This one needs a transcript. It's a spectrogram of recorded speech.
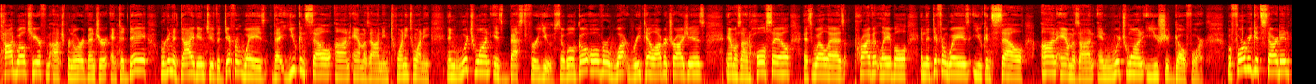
Todd Welch here from Entrepreneur Adventure, and today we're going to dive into the different ways that you can sell on Amazon in 2020 and which one is best for you. So, we'll go over what retail arbitrage is, Amazon wholesale, as well as private label, and the different ways you can sell on Amazon and which one you should go for. Before we get started,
